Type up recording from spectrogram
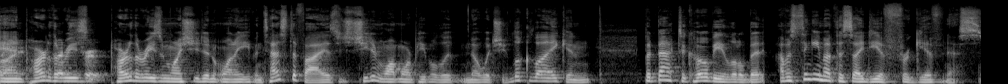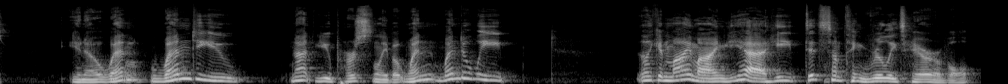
Right. And part of the That's reason true. part of the reason why she didn't want to even testify is she didn't want more people to know what she looked like and but back to Kobe a little bit. I was thinking about this idea of forgiveness. You know, when when do you not you personally, but when when do we like in my mind, yeah, he did something really terrible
